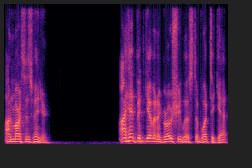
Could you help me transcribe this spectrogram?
on Martha's Vineyard. I had been given a grocery list of what to get.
